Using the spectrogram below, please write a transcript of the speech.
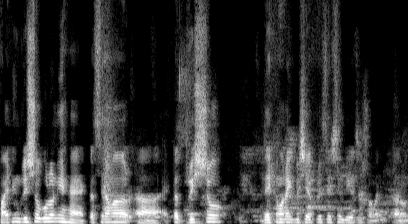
ফাইটিং দৃশ্যগুলো নিয়ে হ্যাঁ একটা সিনেমার একটা দৃশ্য দেখে অনেক বেশি অ্যাপ্রিসিয়েশন দিয়েছে সবাই। কারণ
